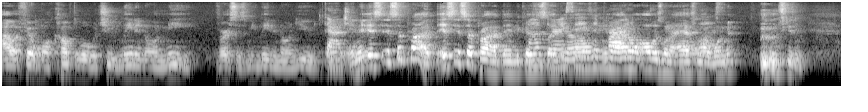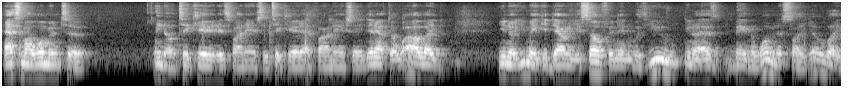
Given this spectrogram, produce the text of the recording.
I would feel more comfortable with you leaning on me versus me leaning on you. Gotcha. And, and it's it's a pride. It's it's a pride thing because it's like you know, say, I don't- you know I don't always want to ask my woman. excuse me, ask my woman to you know, take care of this financially, take care of that financially. And then after a while, like, you know, you may get down on yourself and then with you, you know, as being a woman, it's like, yo, like,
